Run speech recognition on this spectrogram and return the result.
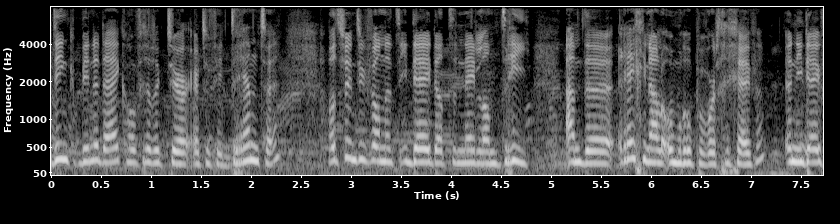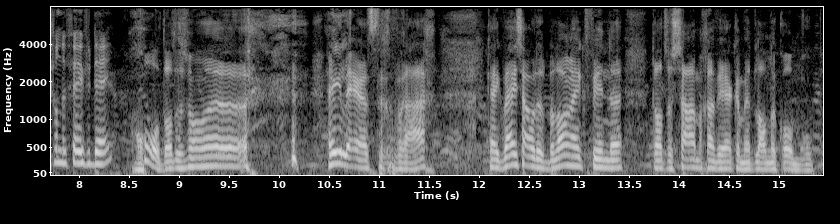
Dink Binnendijk, hoofdredacteur RTV Drenthe. Wat vindt u van het idee dat de Nederland 3 aan de regionale omroepen wordt gegeven? Een idee van de VVD? Goh, dat is wel een uh, hele ernstige vraag. Kijk, wij zouden het belangrijk vinden dat we samen gaan werken met landelijke omroep.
